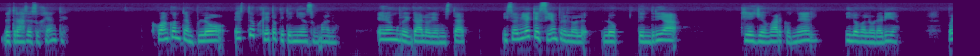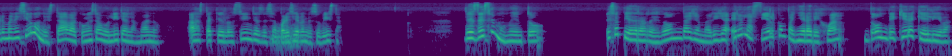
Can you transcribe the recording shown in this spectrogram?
detrás de su gente. Juan contempló este objeto que tenía en su mano. Era un regalo de amistad y sabía que siempre lo, lo tendría que llevar con él y lo valoraría. Permaneció donde estaba con esta bolita en la mano hasta que los indios desaparecieron de su vista. Desde ese momento, esa piedra redonda y amarilla era la fiel compañera de Juan donde quiera que él iba,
